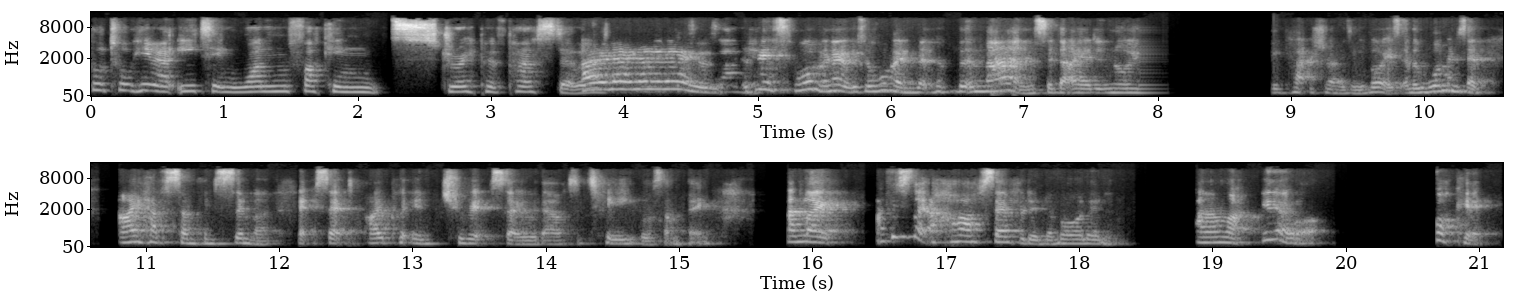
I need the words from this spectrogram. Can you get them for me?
talking about eating one fucking strip of pasta. Oh no no no! This woman, no, it was a woman. But the, the man said that I had annoying, patronising voice, and the woman said, "I have something similar, except I put in chorizo without a T or something." And like, I was like half seven in the morning, and I'm like, you know what? Fuck it.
